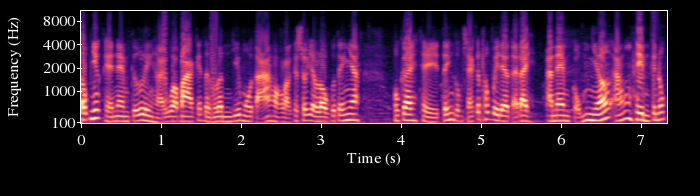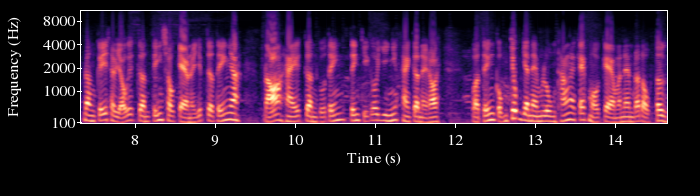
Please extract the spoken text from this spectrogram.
tốt nhất thì anh em cứ liên hệ qua ba cái đường link dưới mô tả hoặc là cái số zalo của tiến nhé. Ok, thì tiến cũng sẽ kết thúc video tại đây. Anh em cũng nhớ ấn thêm cái nút đăng ký theo dõi cái kênh tiến sâu kèo này giúp cho tiến nha đó, hai cái kênh của tiến. Tiến chỉ có duy nhất hai kênh này thôi. Và tiến cũng chúc cho anh em luôn thắng ở các mọi kèo mà anh em đã đầu tư.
